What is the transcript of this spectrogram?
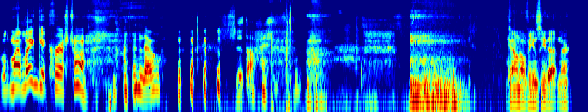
my leg get crushed, huh? no. Shit. Stop it. I don't know if you can see that in there,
